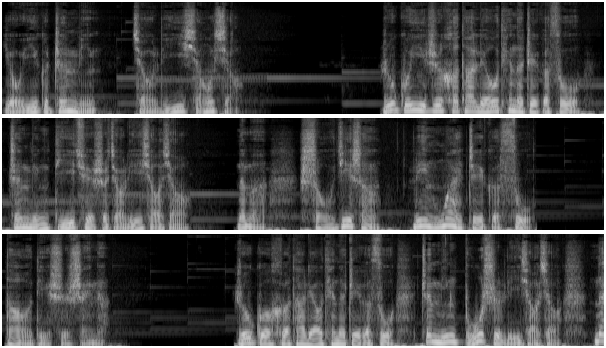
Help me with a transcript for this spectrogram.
有一个真名叫李小小。如果一直和他聊天的这个素真名的确是叫李小小，那么手机上另外这个素到底是谁呢？如果和他聊天的这个素真名不是李小小，那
